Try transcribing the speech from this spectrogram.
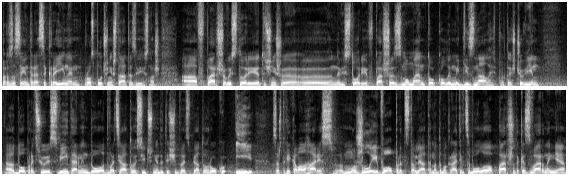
Перш за все, інтереси країни про Сполучені Штати, звісно ж. А вперше в історії, точніше, е, не в історії, вперше з моменту, коли ми дізнались про те, що він е, допрацює свій термін до 20 січня 2025 року, і все ж таки Камала Гарріс можливо представлятиме демократів. Це було перше таке звернення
